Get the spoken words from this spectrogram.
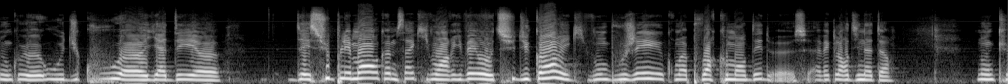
Donc, euh, où du coup, euh, il y a des, euh, des suppléments comme ça qui vont arriver au-dessus du corps et qui vont bouger, qu'on va pouvoir commander de- avec l'ordinateur. Donc,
